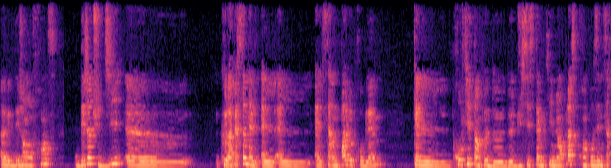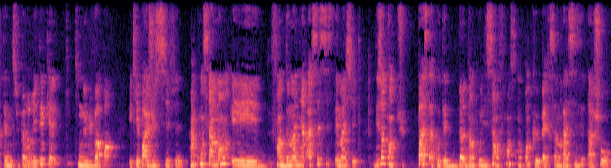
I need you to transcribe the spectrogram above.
avec des gens en France, déjà tu te dis euh, que la personne, elle, elle, elle, cerne pas le problème, qu'elle profite un peu de, du système qui est mis en place pour imposer une certaine supériorité qui ne lui va pas et qui est pas justifié inconsciemment et enfin de manière assez systématique. Déjà quand tu passes à côté d'un policier en France en tant que personne racisée, t'as chaud.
